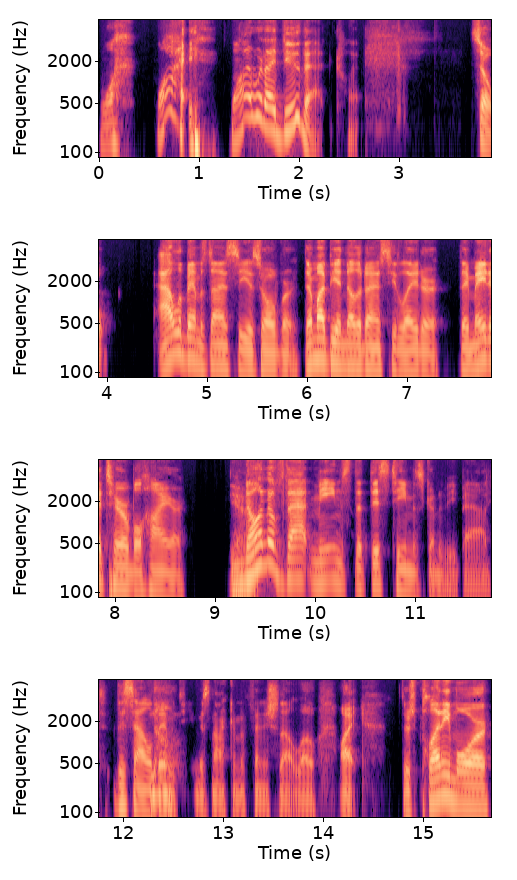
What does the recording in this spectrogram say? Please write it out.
why? Why? Why would I do that, Clint? So, Alabama's dynasty is over. There might be another dynasty later. They made a terrible hire. Yeah. None of that means that this team is going to be bad. This Alabama No. team is not going to finish that low. All right. There's plenty more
